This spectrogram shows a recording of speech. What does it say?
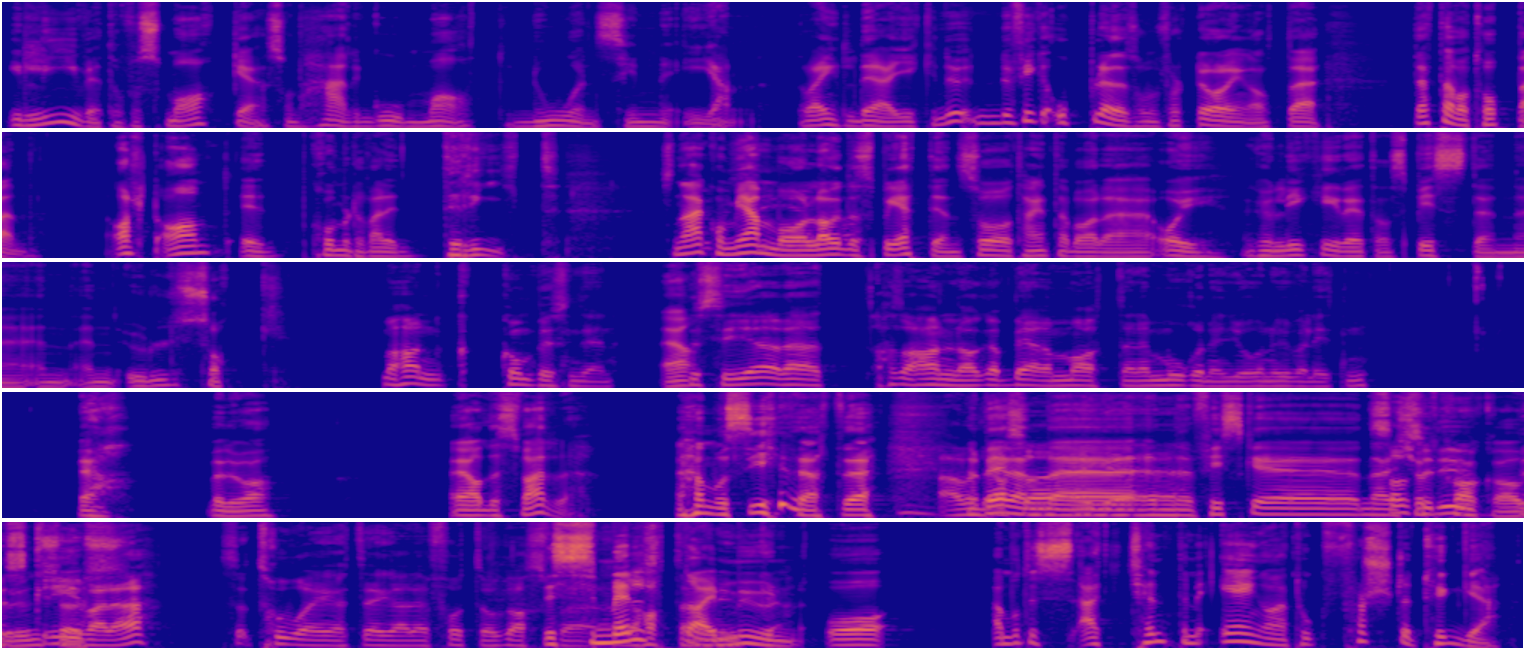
i livet til å få smake sånn her god mat noensinne igjen. Det var egentlig det jeg gikk nå fikk jeg oppleve som 40-åring at eh, dette var toppen. Alt annet er, kommer til å være drit. Så når jeg kom hjem og lagde spagettien, så tenkte jeg bare oi, jeg kunne like greit ha spist en, en, en ullsokk. Men han kompisen din, Ja. du sier det at altså, han lager bedre mat enn det moren din gjorde da du var liten? Ja, vet du hva? Ja, dessverre. Jeg må si det. at det Ja, er bedre altså, en, eh, en fiske... Nei, Sånn som du beskriver det, så tror jeg at jeg hadde fått orgasme. Det smelta i munnen, og jeg, måtte, jeg kjente med en gang jeg tok første tygget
